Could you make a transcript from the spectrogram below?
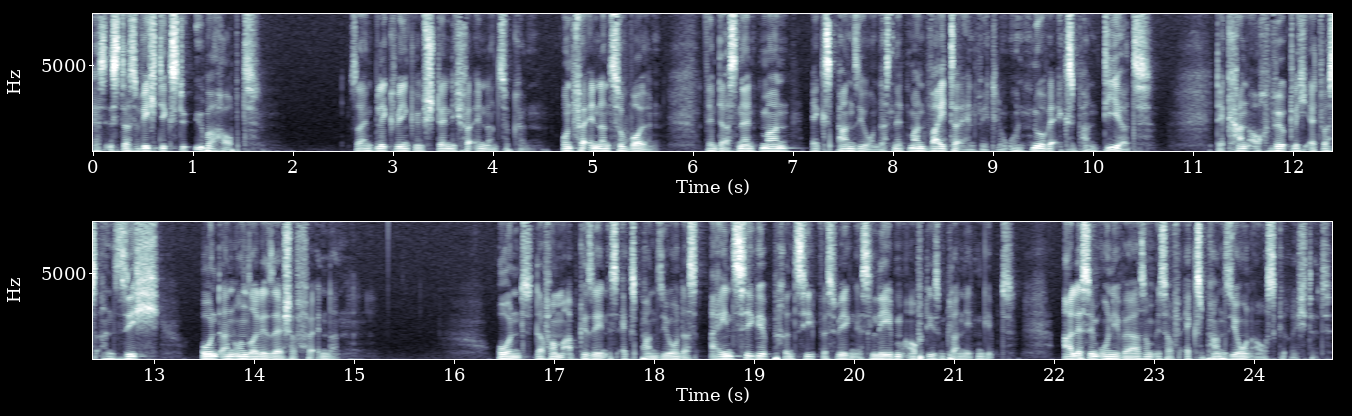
Es ist das Wichtigste überhaupt, seinen Blickwinkel ständig verändern zu können und verändern zu wollen. Denn das nennt man Expansion, das nennt man Weiterentwicklung. Und nur wer expandiert, der kann auch wirklich etwas an sich und an unserer Gesellschaft verändern. Und davon mal abgesehen ist Expansion das einzige Prinzip, weswegen es Leben auf diesem Planeten gibt. Alles im Universum ist auf Expansion ausgerichtet.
